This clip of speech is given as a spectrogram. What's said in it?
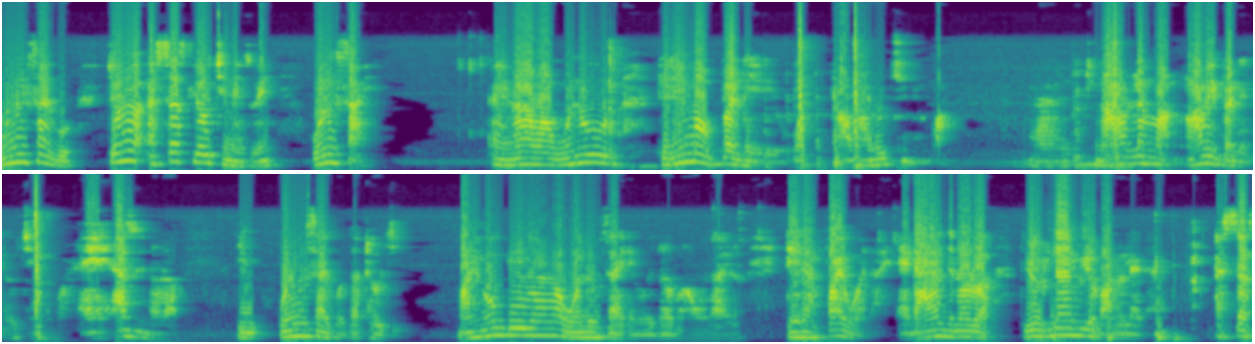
Windows site ကိုကျွန်တော် access လုပ်ချင်တယ်ဆိုရင် Windows site အဲငါက Windows ဒီနေ့မှပတ်လေတယ်ကွာငါဘာလုပ်ချင်တယ်ကွာအဲငါလက်မငါပဲပတ်လေလုပ်ချင်တယ်ကွာအဲအဲ့ဆိုတော့ဒီ Windows site ကိုတတ်ထုတ်ကြည့် my home p1 က Windows site တွေကိုကျွန်တော်ဘာဝင်လာလဲ data file ဝင်လာအဲဒါကကျွန်တော်တို့ကဒီလိုလှမ်းပြီးတော့ဘာလုပ်လိုက်လဲ access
